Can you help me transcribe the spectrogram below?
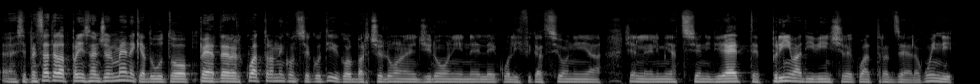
eh, se pensate alla Paris Saint Germain che ha dovuto perdere per quattro anni consecutivi col Barcellona nei gironi, nelle qualificazioni, cioè nelle eliminazioni dirette, prima di vincere 4-0, quindi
